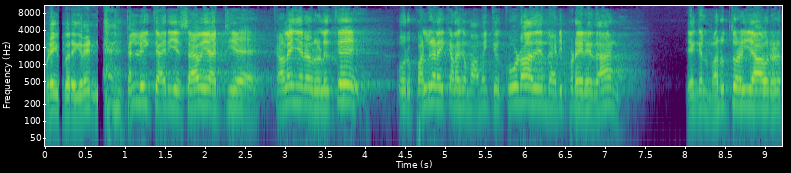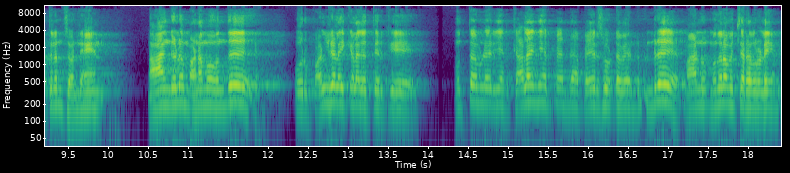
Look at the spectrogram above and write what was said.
விடைபெறுகிறேன். கல்விக்கு அரிய சேவையாற்றிய கலைஞர் அவர்களுக்கு ஒரு பல்கலைக்கழகம் அமைக்கக்கூடாது என்ற அடிப்படையிலே தான் எங்கள் மருத்துவையா அவர்களிடத்திலும் சொன்னேன். நாங்களும் மனம வந்து ஒரு பல்கலைக்கழகத்திற்கு முத்தமிழறிஞர் கலைஞர் என்ற பெயர் சூட்ட வேண்டும் என்று நான் முதலமைச்சர் அவர்களையும்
